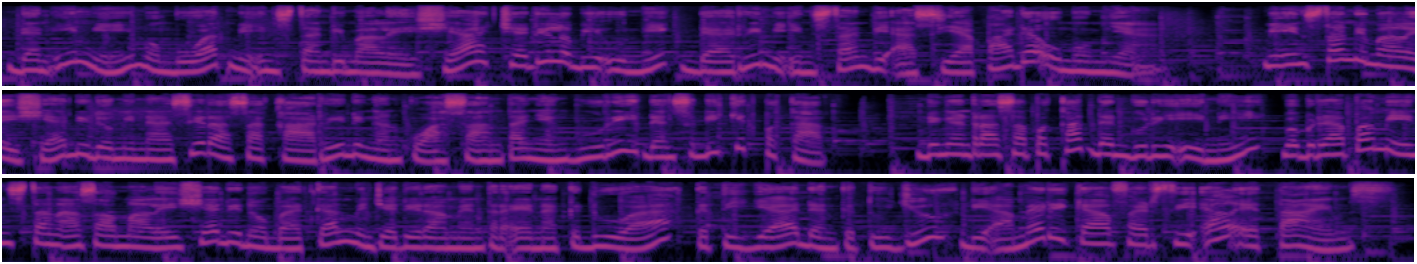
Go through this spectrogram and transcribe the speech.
Dan ini membuat mie instan di Malaysia jadi lebih unik dari mie instan di Asia pada umumnya. Mie instan di Malaysia didominasi rasa kari dengan kuah santan yang gurih dan sedikit pekat. Dengan rasa pekat dan gurih ini, beberapa mie instan asal Malaysia dinobatkan menjadi ramen terenak kedua, ketiga, dan ketujuh di Amerika versi LA Times.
